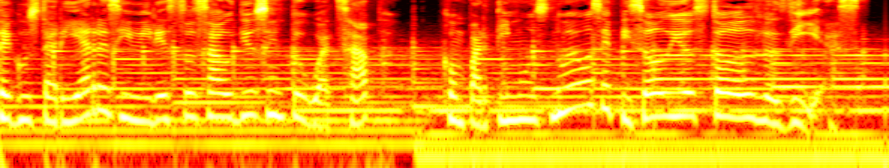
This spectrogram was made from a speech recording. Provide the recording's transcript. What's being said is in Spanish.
¿Te gustaría recibir estos audios en tu WhatsApp? Compartimos nuevos episodios todos los días.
